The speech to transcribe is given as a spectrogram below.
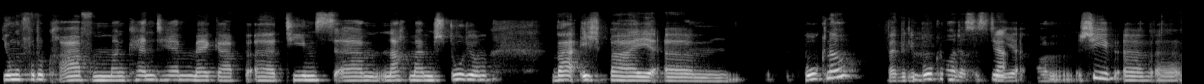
junge Fotografen, man kennt Make-up-Teams. Äh, nach meinem Studium war ich bei ähm, Bogner, bei Willy mhm. Bogner, das ist die ja. ähm, Skifirma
